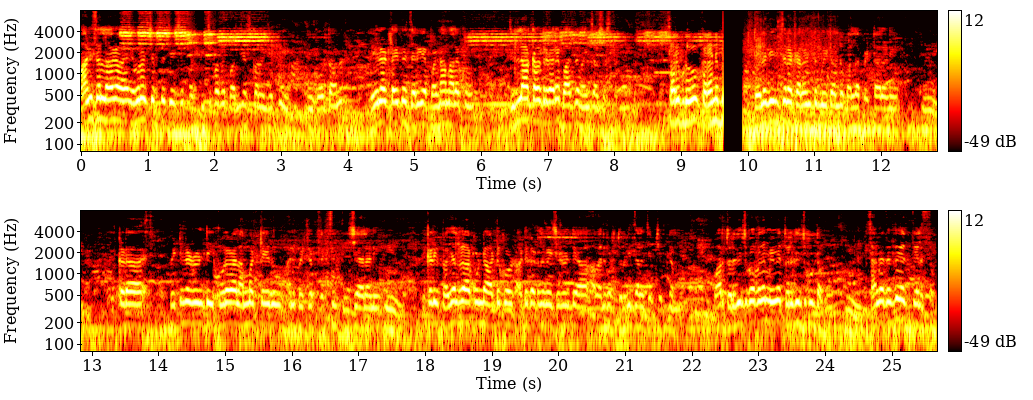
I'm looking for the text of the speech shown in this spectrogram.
బానిసల్లాగా ఎవరో చెప్తే చేసి పిచ్చి పద్ధతి బంద్ చేసుకోవాలని చెప్పి నేను కోరుతాను లేనట్లయితే జరిగే పరిణామాలకు జిల్లా కలెక్టర్ గారే బాధ్యత వహించాల్సి వస్తుంది. సార్ ఇప్పుడు కరెంట్ తొలగించిన కరెంటు మీటర్లు మళ్ళీ పెట్టాలని ఇక్కడ పెట్టినటువంటి కూరగాయలు అమ్మట్లేదు అని పెట్టిన ఫ్లెక్సీలు తీసేయాలని ఇక్కడికి ప్రజలు రాకుండా అడ్డుకో అడ్డుకట్టలు వేసేటువంటి అవన్నీ కూడా తొలగించాలని చెప్పి చెప్పినాం. వారు తొలగించుకోకపోతే మేమే తొలగించుకుంటాం సంగతి అయితే తెలుస్తాం.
